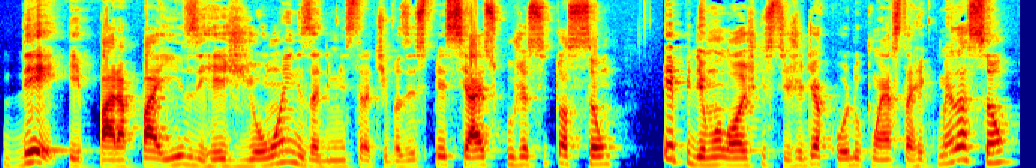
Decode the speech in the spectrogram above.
de e para países e regiões administrativas especiais cuja situação epidemiológica esteja de acordo com esta recomendação,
